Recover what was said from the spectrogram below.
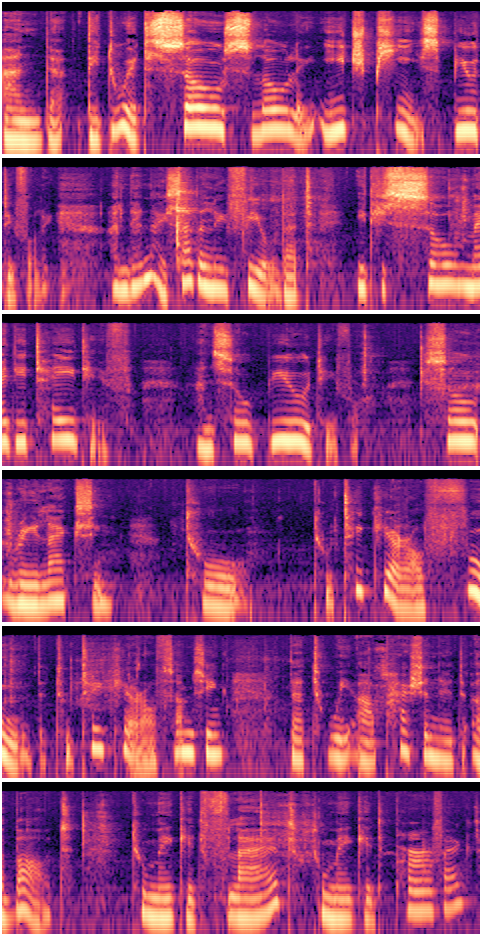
And uh, they do it so slowly, each piece beautifully. And then I suddenly feel that it is so meditative and so beautiful, so relaxing to to take care of food, to take care of something that we are passionate about, to make it flat, to make it perfect,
